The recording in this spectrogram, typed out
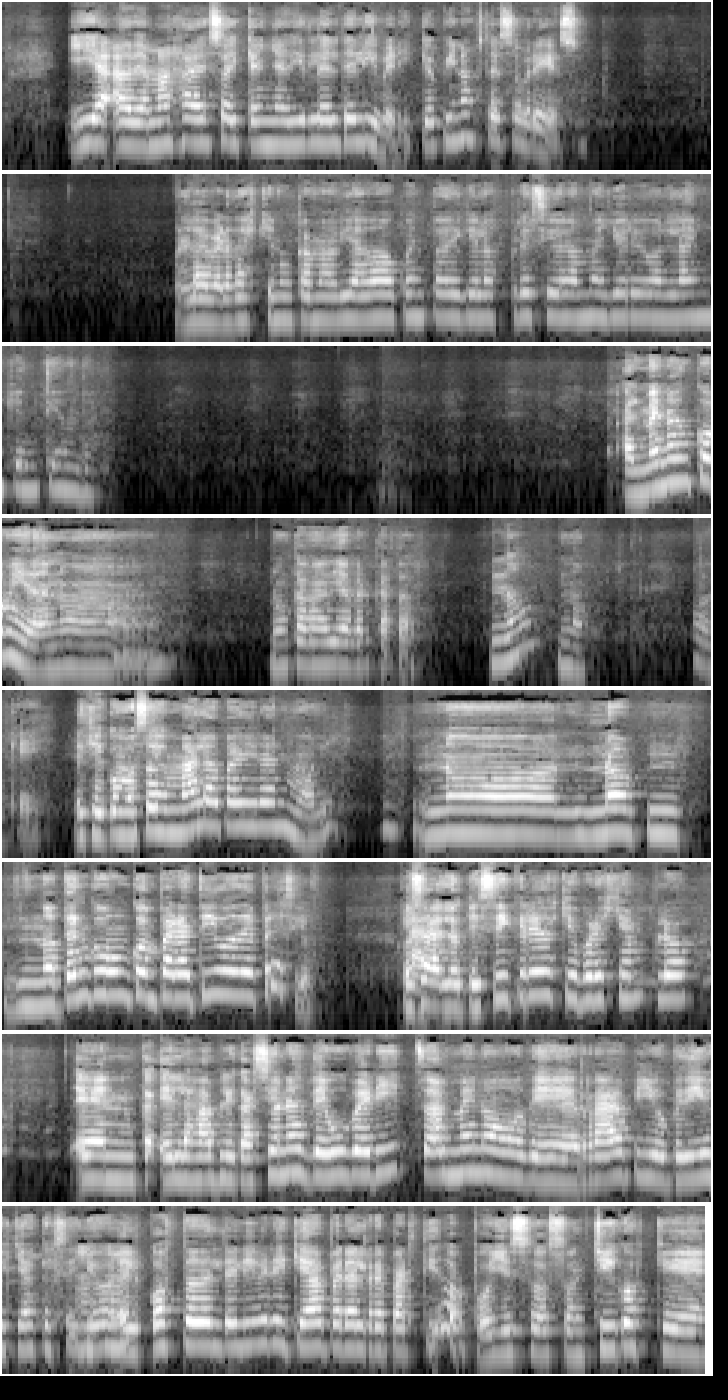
y además a eso hay que añadirle el delivery. ¿Qué opina usted sobre eso? la verdad es que nunca me había dado cuenta de que los precios eran mayores online que en tienda. Al menos en comida, no. Nunca me había percatado. ¿No? No. Ok. Es que como soy mala para ir al mall, no, no, no tengo un comparativo de precios. O sea, lo que sí creo es que, por ejemplo, en, en las aplicaciones de Uber Eats, al menos, o de Rappi o pedidos ya, qué sé yo, el costo del delivery queda para el repartidor. Pues y esos son chicos que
